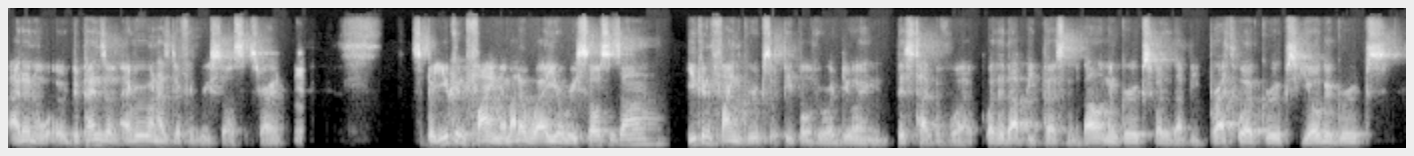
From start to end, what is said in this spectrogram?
I don't know, it depends on everyone has different resources, right? Yeah. So, but you can find, no matter where your resources are, you can find groups of people who are doing this type of work, whether that be personal development groups, whether that be breathwork groups, yoga groups.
